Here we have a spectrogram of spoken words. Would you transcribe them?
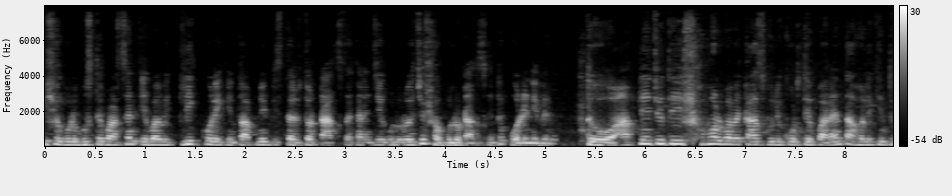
বিষয়গুলো বুঝতে পারছেন। এভাবে ক্লিক করে কিন্তু আপনি বিস্তারিত টাস্ক এখানে যেগুলো রয়েছে, সবগুলো টাস্ক কিন্তু করে নেবেন। তো আপনি যদি সফলভাবে কাজগুলি করতে পারেন, তাহলে কিন্তু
